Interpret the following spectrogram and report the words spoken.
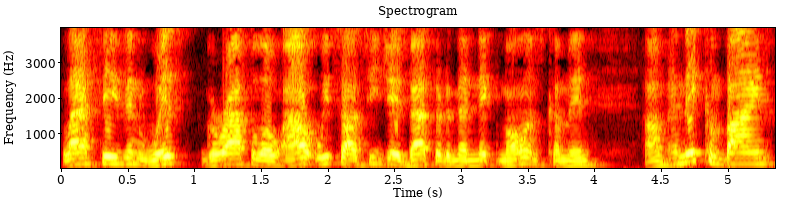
Last season with Garoppolo out, we saw CJ Beathard and then Nick Mullens come in, um, and they combined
